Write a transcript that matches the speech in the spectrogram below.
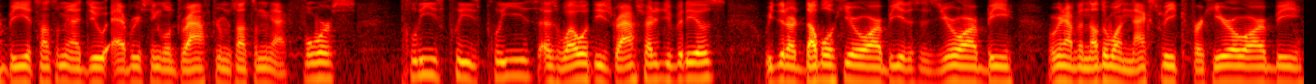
RB. It's not something I do every single draft room. It's not something I force. Please, please, please, as well with these draft strategy videos. We did our double hero RB. This is zero RB. We're going to have another one next week for hero RB.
